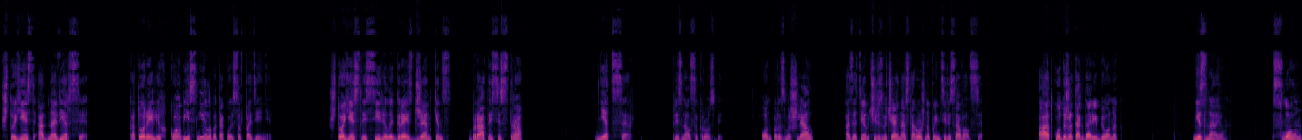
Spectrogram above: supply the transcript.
что есть одна версия, которая легко объяснила бы такое совпадение? Что если Сирил и Грейс Дженкинс — брат и сестра? — Нет, сэр, — признался Кросби. Он поразмышлял, а затем чрезвычайно осторожно поинтересовался. — А откуда же тогда ребенок? Не знаю. Слоун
